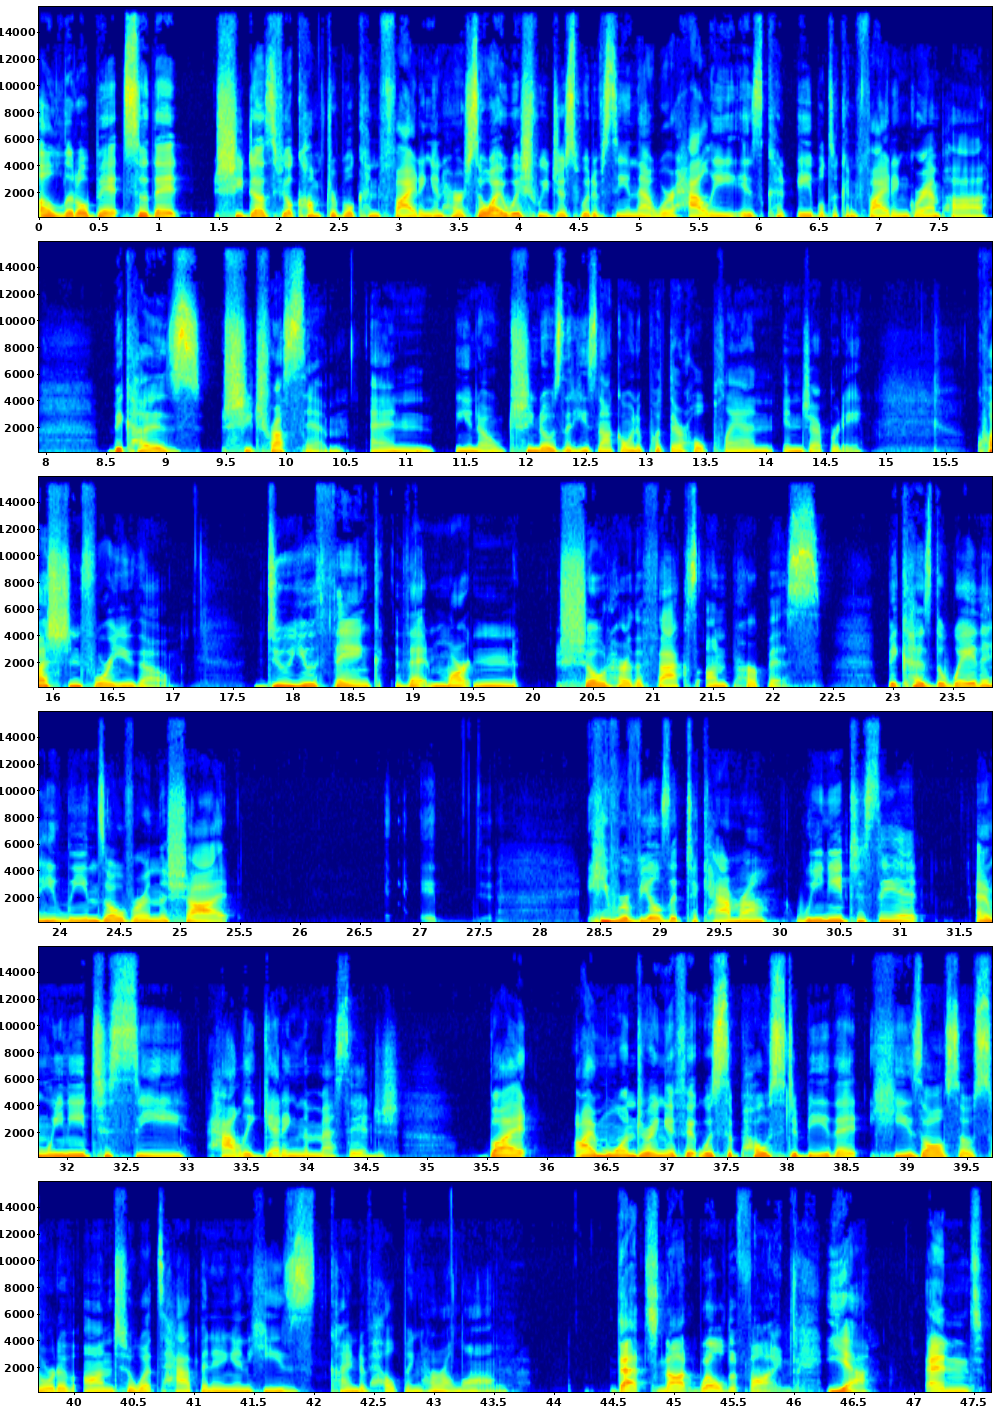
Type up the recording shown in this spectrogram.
a little bit so that she does feel comfortable confiding in her. So I wish we just would have seen that where Hallie is co- able to confide in Grandpa because she trusts him and you know she knows that he's not going to put their whole plan in jeopardy. Question for you though. Do you think that Martin showed her the fax on purpose? Because the way that he leans over in the shot he reveals it to camera. We need to see it and we need to see Hallie getting the message. But I'm wondering if it was supposed to be that he's also sort of onto what's happening and he's kind of helping her along. That's not well defined. Yeah. And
